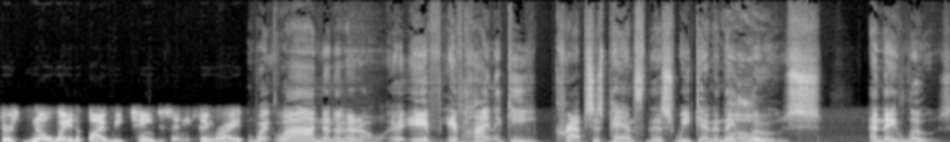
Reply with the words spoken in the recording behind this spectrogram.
There's no way the bye week changes anything, right? Wait, well, no, no, no, no. If if Heinicke craps his pants this weekend and they lose, and they lose,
